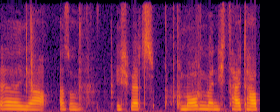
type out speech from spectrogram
äh, ja, also ich werde morgen, wenn ich Zeit habe,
